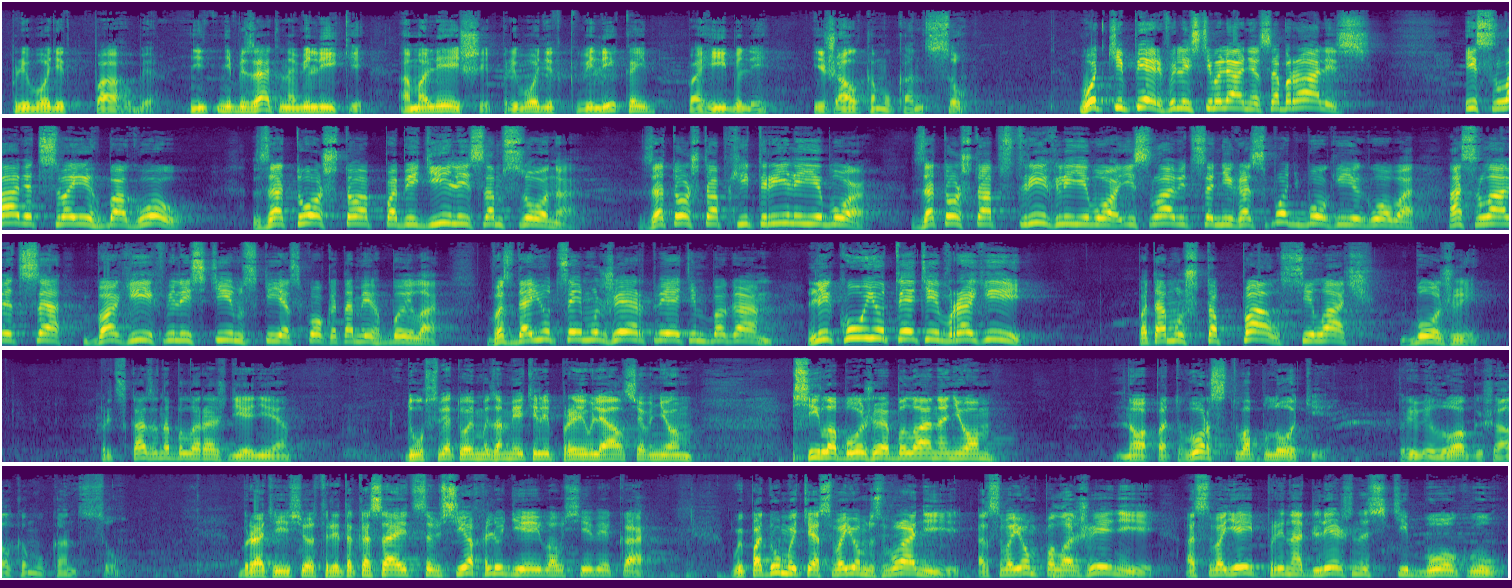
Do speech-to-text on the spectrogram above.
приводит к пагубе. Не, не обязательно великий, а малейший приводит к великой погибели и жалкому концу. Вот теперь филистимляне собрались и славят своих богов за то, что победили Самсона, за то, что обхитрили его, за то, что обстригли его, и славится не Господь Бог Иегова, а славятся боги филистимские, сколько там их было. Воздаются ему жертвы этим богам, ликуют эти враги, потому что пал силач Божий. Предсказано было рождение. Дух Святой, мы заметили, проявлялся в нем. Сила Божия была на нем, но потворство плоти привело к жалкому концу. Братья и сестры, это касается всех людей во все века. Вы подумайте о своем звании, о своем положении, о своей принадлежности Богу.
